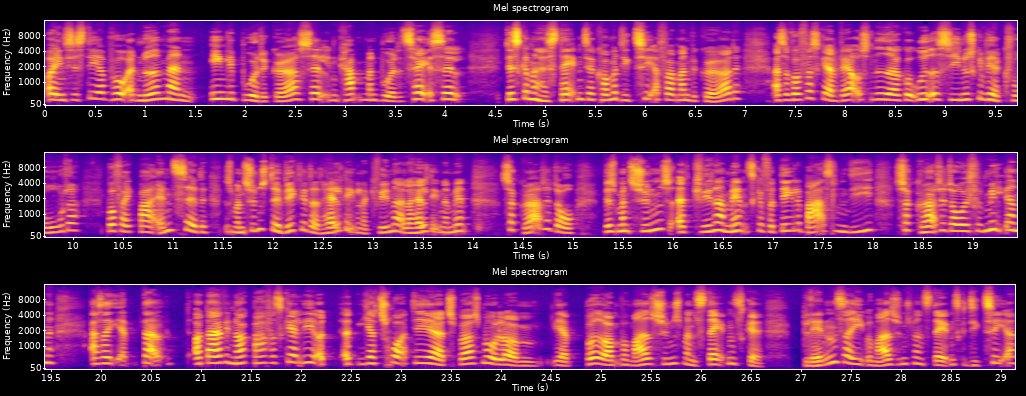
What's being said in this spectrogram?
og insisterer på, at noget, man egentlig burde gøre selv, en kamp, man burde tage selv, det skal man have staten til at komme og diktere, før man vil gøre det. Altså hvorfor skal erhvervsledere gå ud og sige, nu skal vi have kvoter? Hvorfor ikke bare ansætte? Hvis man synes, det er vigtigt, at halvdelen er kvinder eller halvdelen er mænd, så gør det dog. Hvis man synes, at kvinder og mænd skal fordele barslen lige, så gør det dog i familierne. Altså, ja, der, og der er vi nok bare forskellige, og, og jeg tror, det er et spørgsmål om, ja, både om, hvor meget synes man, staten skal blande sig i, hvor meget synes man, staten skal diktere,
